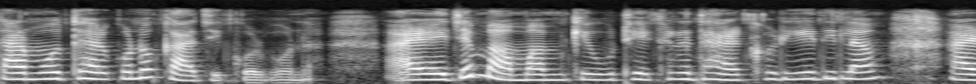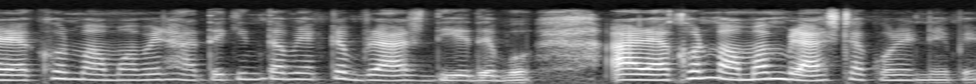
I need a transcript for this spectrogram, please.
তার মধ্যে আর কোনো কাজই করব না। আর এই যে মামামকে উঠে এখানে ধার করিয়ে দিলাম, আর এখন মামামের হাতে কিন্তু আমি একটা ব্রাশ দিয়ে দেব। আর এখন মামাম ব্রাশটা করে নেবে।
